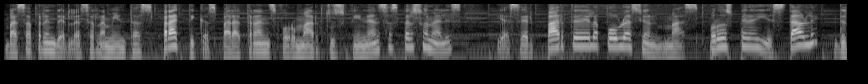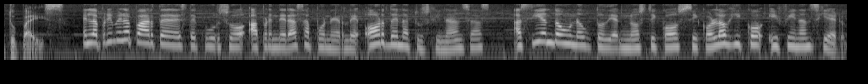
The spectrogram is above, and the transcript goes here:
vas a aprender las herramientas prácticas para transformar tus finanzas personales y hacer parte de la población más próspera y estable de tu país. En la primera parte de este curso aprenderás a ponerle orden a tus finanzas haciendo un autodiagnóstico psicológico y financiero.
